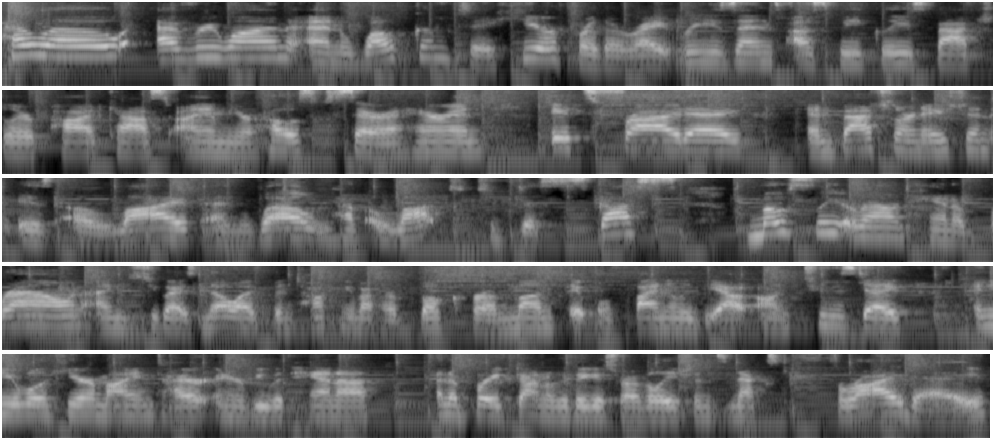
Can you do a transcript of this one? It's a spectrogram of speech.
Hello, everyone, and welcome to Here for the Right Reasons, Us Weekly's Bachelor podcast. I am your host, Sarah Hearon. It's Friday, and Bachelor Nation is alive and well. We have a lot to discuss, mostly around Hannah Brown. And as you guys know, I've been talking about her book for a month. It will finally be out on Tuesday, and you will hear my entire interview with Hannah and a breakdown of the biggest revelations next Friday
